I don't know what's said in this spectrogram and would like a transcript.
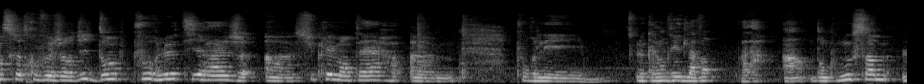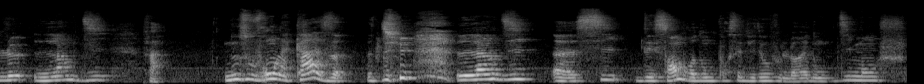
on se retrouve aujourd'hui donc pour le tirage euh, supplémentaire euh, pour les, le calendrier de l'Avent. Voilà, hein. donc nous sommes le lundi, enfin, nous ouvrons la case du lundi 6 euh, décembre. Donc pour cette vidéo, vous l'aurez donc dimanche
